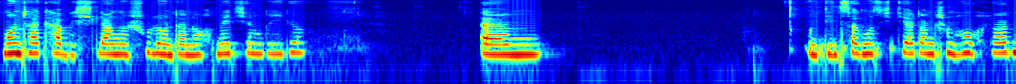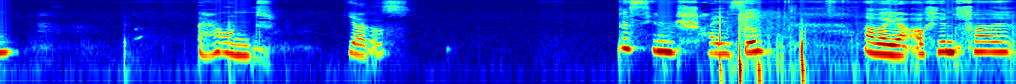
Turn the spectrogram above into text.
Montag habe ich lange Schule und dann noch Mädchenriege. Ähm, Und Dienstag muss ich die ja dann schon hochladen. Äh, und ja, das ist ein bisschen scheiße. Aber ja, auf jeden Fall.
